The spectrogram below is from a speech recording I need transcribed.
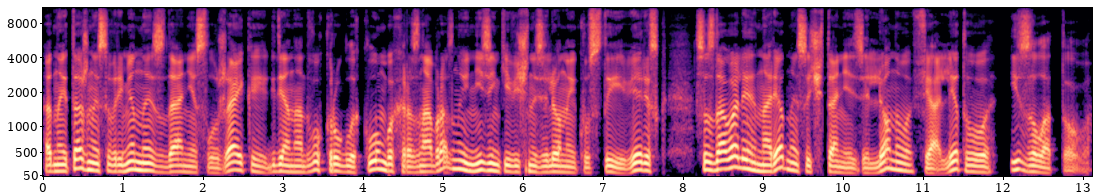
одноэтажное современное здание с лужайкой, где на двух круглых клумбах разнообразные низенькие вечнозеленые кусты и вереск создавали нарядное сочетание зеленого, фиолетового и золотого.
